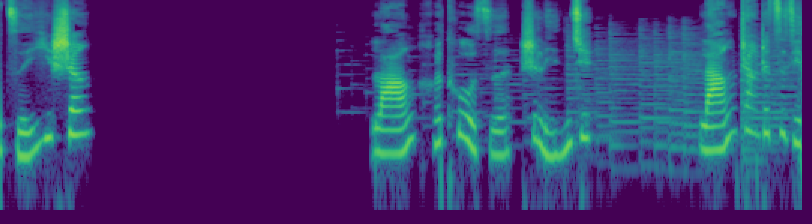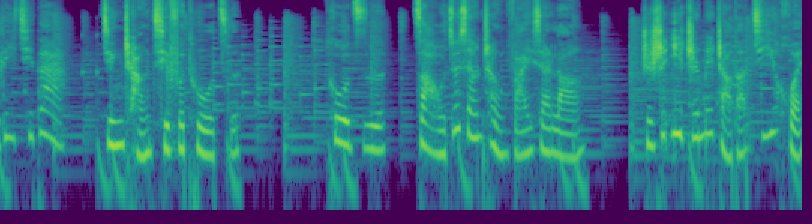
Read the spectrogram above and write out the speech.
子医生。狼和兔子是邻居，狼仗着自己力气大，经常欺负兔子。兔子早就想惩罚一下狼，只是一直没找到机会。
